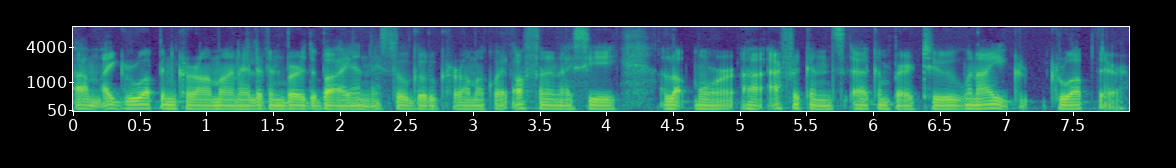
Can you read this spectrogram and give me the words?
Um, I grew up in Karama and I live in Bur Dubai, and I still go to Karama quite often, and I see a lot more uh, Africans uh, compared to when I gr- grew up there.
